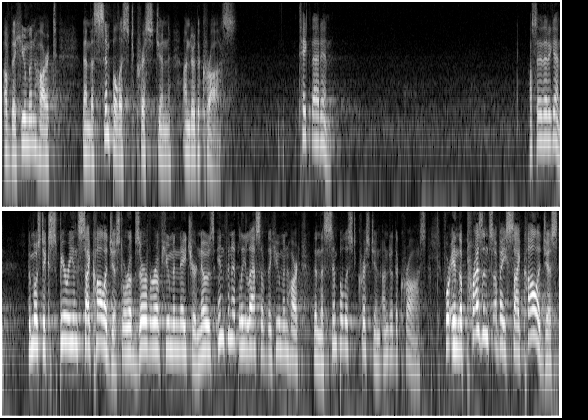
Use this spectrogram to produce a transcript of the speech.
of the human heart than the simplest Christian under the cross. Take that in. I'll say that again. The most experienced psychologist or observer of human nature knows infinitely less of the human heart than the simplest Christian under the cross. For in the presence of a psychologist,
